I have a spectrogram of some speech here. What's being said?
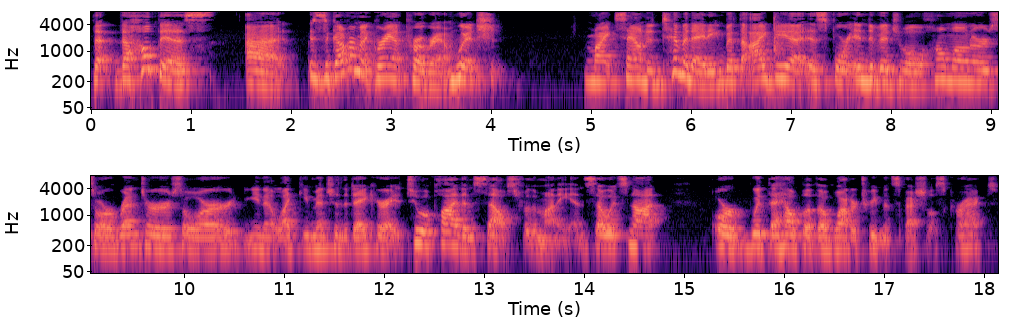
The, the hope is uh, is a government grant program, which might sound intimidating, but the idea is for individual homeowners or renters or, you know, like you mentioned, the daycare to apply themselves for the money. And so it's not, or with the help of a water treatment specialist, correct?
